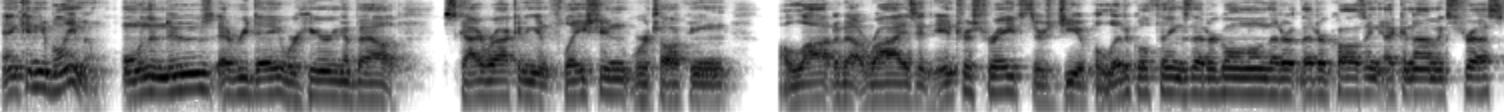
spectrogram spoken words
And can you blame them? On the news every day, we're hearing about skyrocketing inflation. We're talking a lot about rise in interest rates. There's geopolitical things that are going on that are that are causing economic stress.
